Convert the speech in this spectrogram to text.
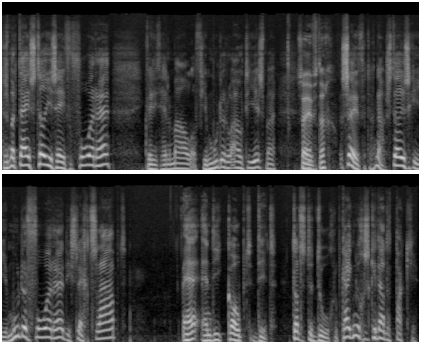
Dus Martijn, stel je eens even voor. Hè? Ik weet niet helemaal of je moeder, hoe oud die is, maar 70. 70. Nou, stel je eens een keer je moeder voor, hè, die slecht slaapt. Hè, en die koopt dit. Dat is de doelgroep. Kijk nog eens een keer naar dat pakje.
